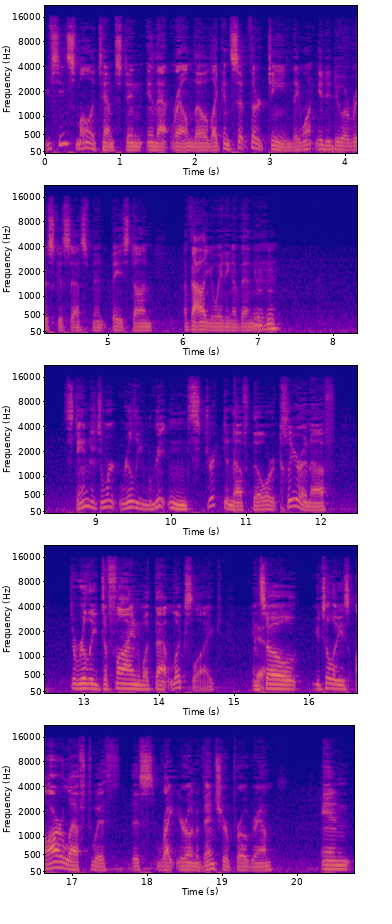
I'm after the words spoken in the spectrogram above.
You've seen small attempts in, in that realm, though. Like in CIP 13, they want you to do a risk assessment based on evaluating a vendor. Mm-hmm. Standards weren't really written strict enough, though, or clear enough to really define what that looks like. And Yeah. so utilities are left with this write your own adventure program and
